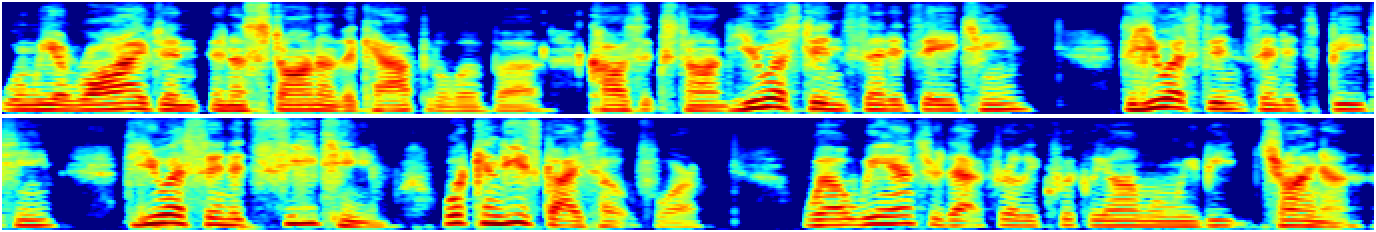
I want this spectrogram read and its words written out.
when we arrived in, in Astana, the capital of uh, Kazakhstan, the U.S. didn't send its A team. The U.S. didn't send its B team. The U.S. sent its C team. What can these guys hope for? Well, we answered that fairly quickly on when we beat China.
